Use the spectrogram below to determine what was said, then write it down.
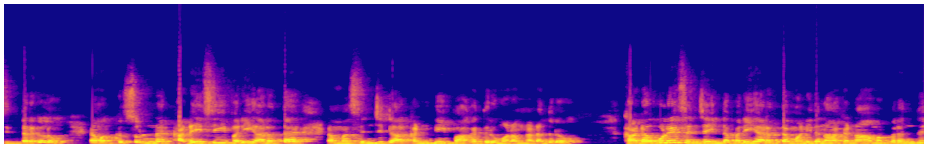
சித்தர்களும் நமக்கு சொன்ன கடைசி பரிகாரத்தை நம்ம செஞ்சுட்டா கண்டிப்பாக திருமணம் நடந்துடும் கடவுளே செஞ்ச இந்த பரிகாரத்தை மனிதனாக நாம பிறந்து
